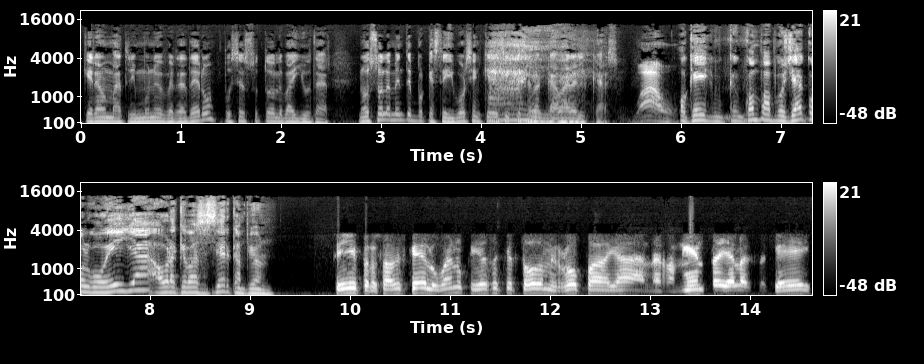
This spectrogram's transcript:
que era un matrimonio verdadero, pues eso todo le va a ayudar. No solamente porque se divorcian quiere decir que se va a acabar ay. el caso. Wow. Ok, compa, pues ya colgó ella, ¿ahora qué vas a hacer, campeón? Sí, pero ¿sabes qué? Lo bueno que ya saqué toda mi ropa, ya la herramienta, ya la saqué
